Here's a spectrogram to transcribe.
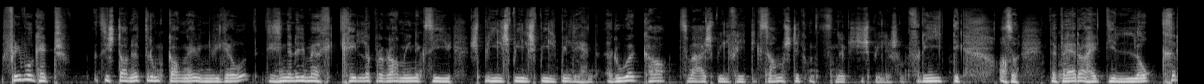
Freiburg hat, es ist da nicht darum gegangen, irgendwie gro- die sind ja nicht immer Killerprogramm rein gewesen, Spiel, Spiel, Spiel, Spiel. Die haben Ruhe gehabt, zwei Spiele Freitag, Samstag und das nächste Spiel ist am Freitag. Also, der Bär hat die locker,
